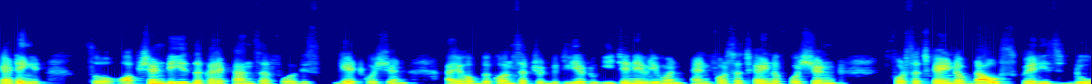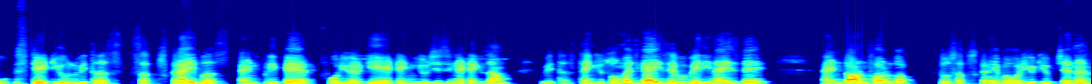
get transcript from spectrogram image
Getting it? So option D is the correct answer for this GATE question. I hope the concept should be clear to each and everyone. And for such kind of question, for such kind of doubts, queries, do stay tuned with us, subscribe us and prepare for your GATE and UGC NET exam with us. Thank you so much guys. Have a very nice day. And don't forget to subscribe our YouTube channel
